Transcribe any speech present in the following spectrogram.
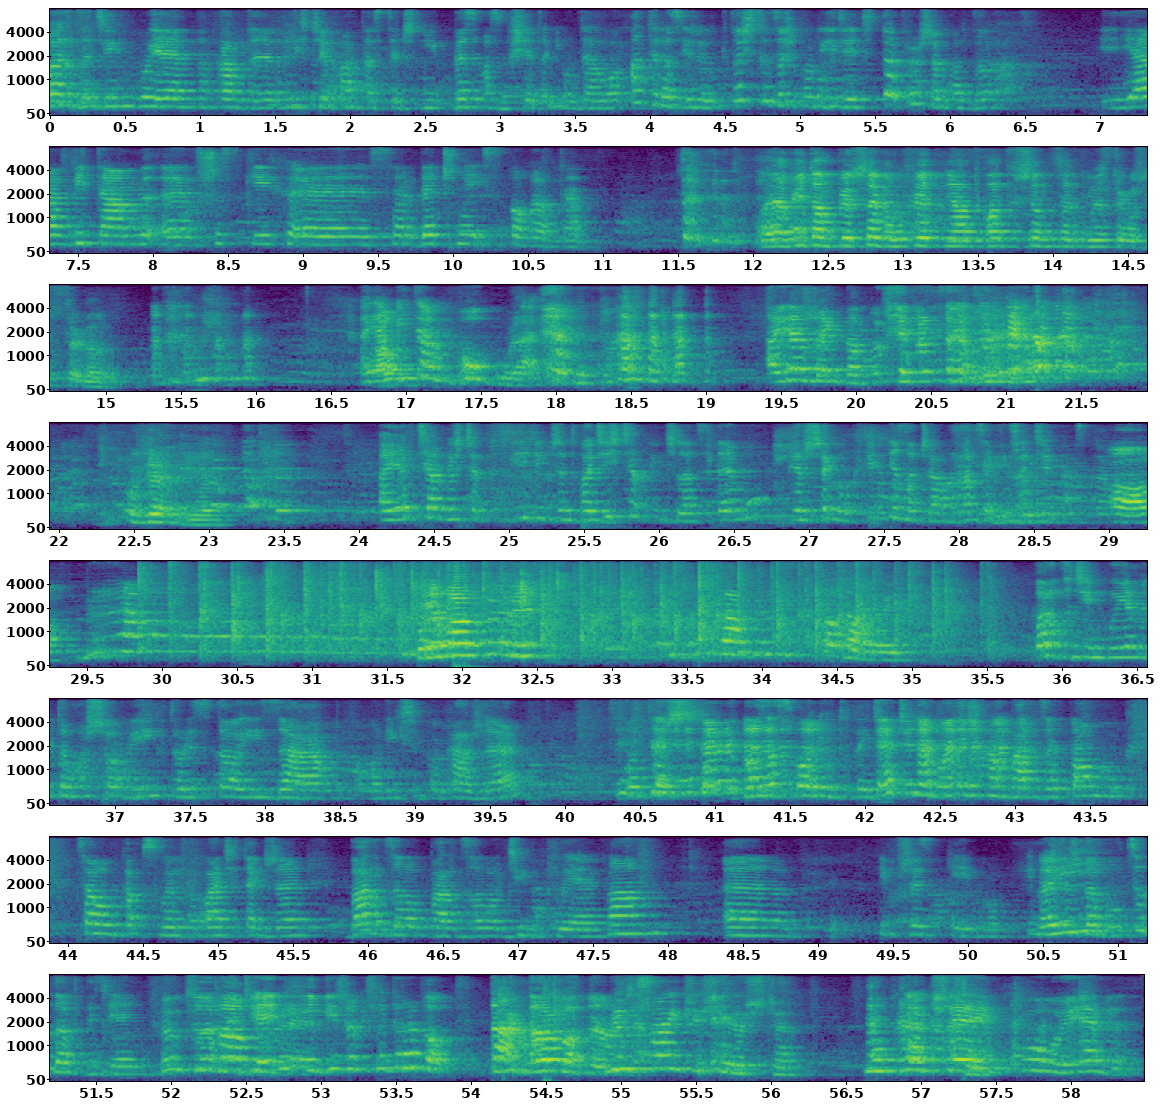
Bardzo dziękuję, naprawdę byliście fantastyczni, bez Was by się to nie udało. A teraz jeżeli ktoś chce coś powiedzieć, to proszę bardzo. Ja witam e, wszystkich e, serdecznie i z powrotem. A ja witam 1 kwietnia 2026 roku. A ja witam w ogóle. A ja żegnam, bo już nie wracają. Uwielbiam. A ja chciałam jeszcze powiedzieć, że 25 lat temu, 1 kwietnia zaczęłam pracę w Urzędzie Miasta. O. Brawo! Prywatny! Bardzo dziękujemy Tomaszowi, który stoi za, o niech się pokaże, bo też no, zasłonił tutaj dziewczynę, bo też nam bardzo pomógł, całą kapsułę prowadzi, także bardzo, bardzo dziękuję Wam e, i wszystkim. I No i- to był cudowny dzień. Był cudowny dzień i bierzemy się do roboty. Tak, do roboty. Nie ruszajcie się jeszcze. Dziękujemy.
